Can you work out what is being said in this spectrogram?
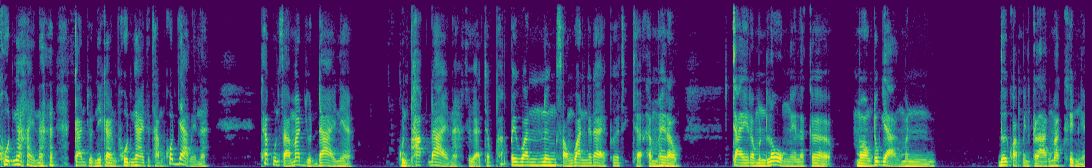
พูดง่ายนะ การหยุดนี่การพูดง่ายแต่ทำโคตรยากเลยนะ ถ้าคุณสามารถหยุดได้เนี่ย คุณพักได้นะ คืออาจจะพักไปวันหนึ่งสองวันก็ได้ เพื่อที่จะทำให้เราใจเรามันโล่งไง แล้วก็มองทุกอย่างมันด้วยความเป็นกลางมากขึ้นไง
